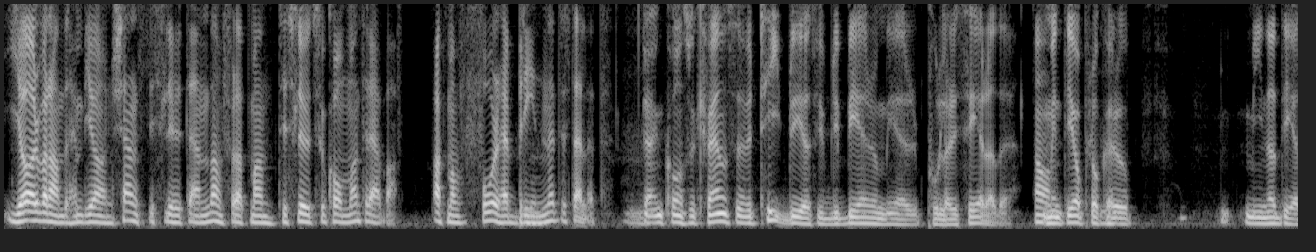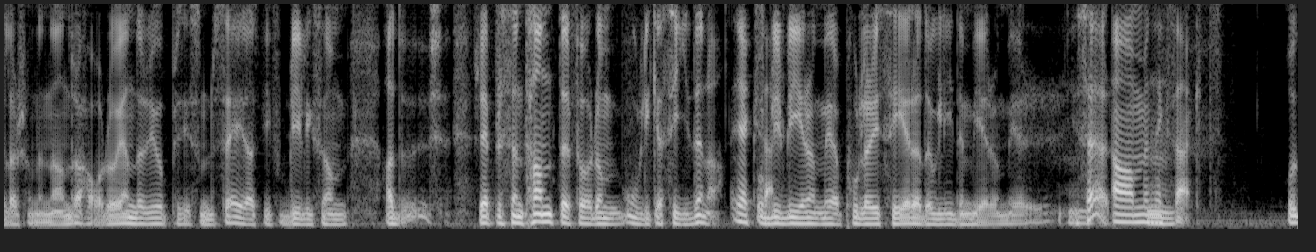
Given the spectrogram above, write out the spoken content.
gör varandra en björntjänst i slutändan för att man till slut så kommer man till det här, bara, att man får det här brinnet istället. En konsekvens över tid blir att vi blir mer och mer polariserade. Ja. Om inte jag plockar upp mina delar som den andra har, då ändrar det upp, precis som du säger, att vi får bli liksom representanter för de olika sidorna. Exakt. Och blir och mer polariserade och glider mer och mer isär. Ja, men Mm. exakt. Och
